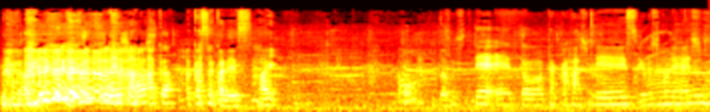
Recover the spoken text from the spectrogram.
失礼しました。赤坂です。はい。そしてえっ、ー、と高橋です。よろしくお願いします。よろしく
